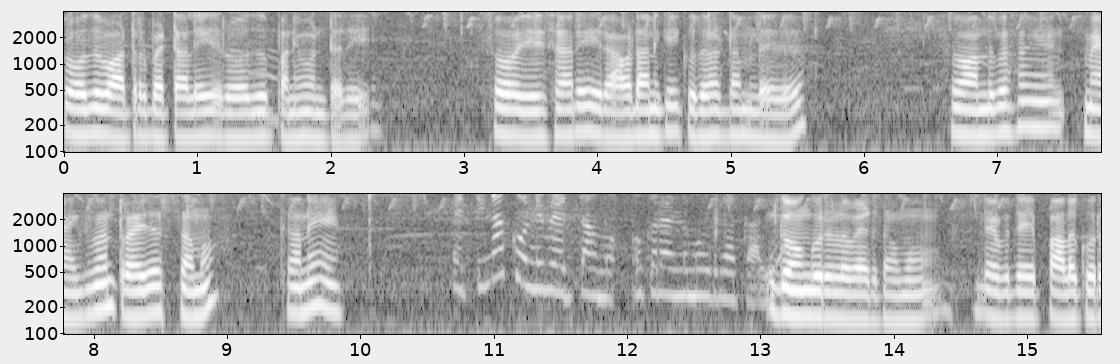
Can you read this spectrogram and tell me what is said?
రోజు వాటర్ పెట్టాలి రోజు పని ఉంటుంది. సో ఈసారి రావడానికి కుదరడం లేదు. సో అందుకోసం మ్యాక్సిమం ట్రై చేస్తాము. కానీ పెట్టినా కొన్ని పెడతాము. ఒక రెండు మూడు రకాలు. గోంగూరలో పెడతాము. లేకపోతే పాలకూర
